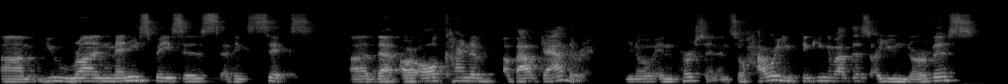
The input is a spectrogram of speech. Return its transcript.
Um, you run many spaces, I think six, uh, that are all kind of about gathering, you know, in person. And so, how are you thinking about this? Are you nervous?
